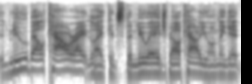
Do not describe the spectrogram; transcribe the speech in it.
new bell cow right like it's the new age bell cow you only get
